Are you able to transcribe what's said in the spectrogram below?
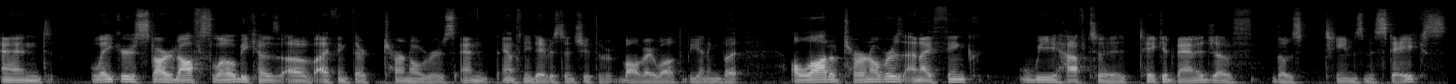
and Lakers started off slow because of I think their turnovers and Anthony Davis didn't shoot the ball very well at the beginning, but a lot of turnovers and I think we have to take advantage of those teams' mistakes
